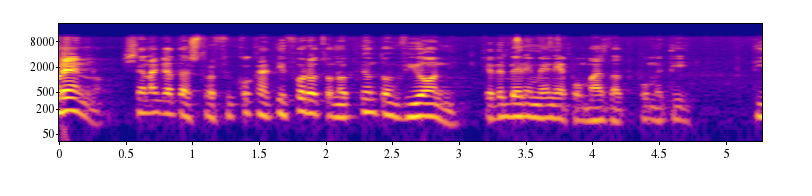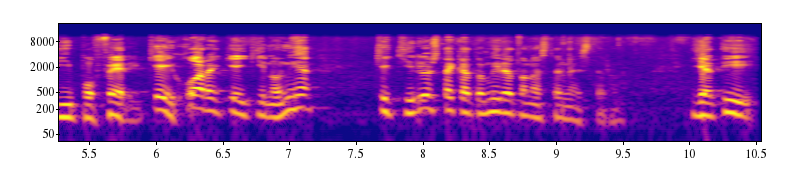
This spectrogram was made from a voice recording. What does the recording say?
φρένο σε έναν καταστροφικό κατήφορο τον οποίο τον βιώνει και δεν περιμένει από εμάς να του πούμε τι, τι υποφέρει και η χώρα και η κοινωνία και κυρίως τα εκατομμύρια των ασθενέστερων. Γιατί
